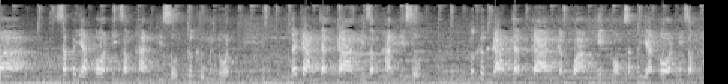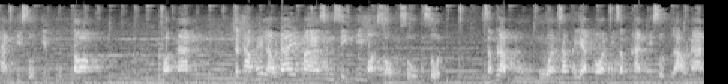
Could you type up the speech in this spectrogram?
ว่าทรัพยากรที่สำคัญที่สุดก็คือมนุษย์ และการจัดการที่สำคัญที่สุด ก็คือการจัดการกับความคิดของทรัพยากรที่สำคัญที่สุดอย่างถูกต้อง เพราะนั่นจะทำให้เราได้มาซึ่งสิ่งที่เหมาะสมสูงสุดสำหรับหมู่มวลทรัพยากรที่สำคัญที่สุดเหล่านั้น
